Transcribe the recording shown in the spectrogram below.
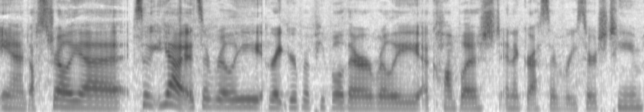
and Australia. So yeah, it's a really great group of people. They're a really accomplished and aggressive research team.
